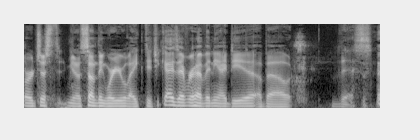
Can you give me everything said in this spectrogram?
or just you know something where you're like did you guys ever have any idea about this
